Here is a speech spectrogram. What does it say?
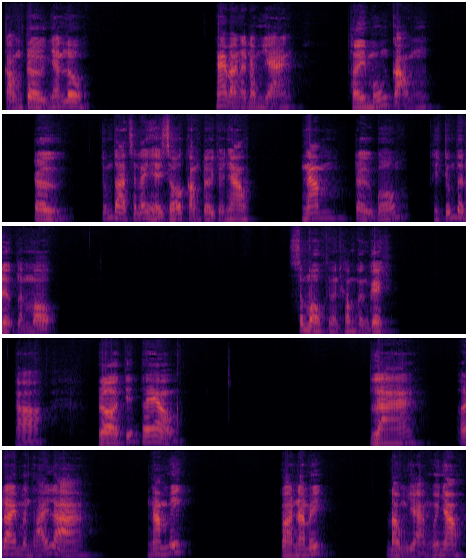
cộng trừ nhanh luôn. Hai bạn này đồng dạng thì muốn cộng trừ, chúng ta sẽ lấy hệ số cộng trừ cho nhau. 5 trừ 4 thì chúng ta được là 1 số 1 thì mình không cần ghi. Đó. Rồi, tiếp theo. Là, ở đây mình thấy là 5x và 5x đồng dạng với nhau.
